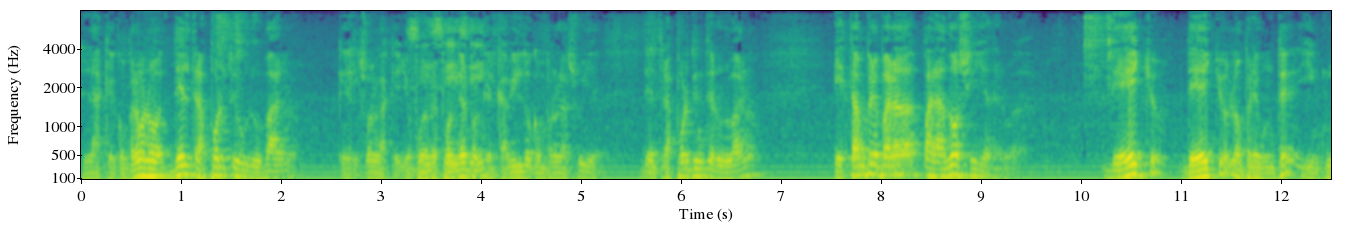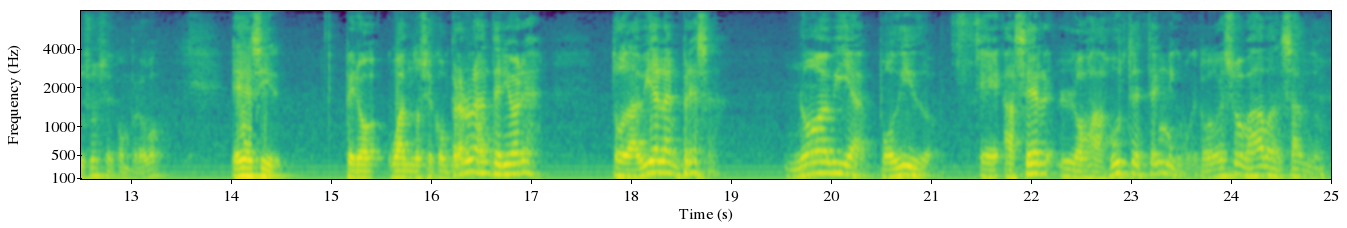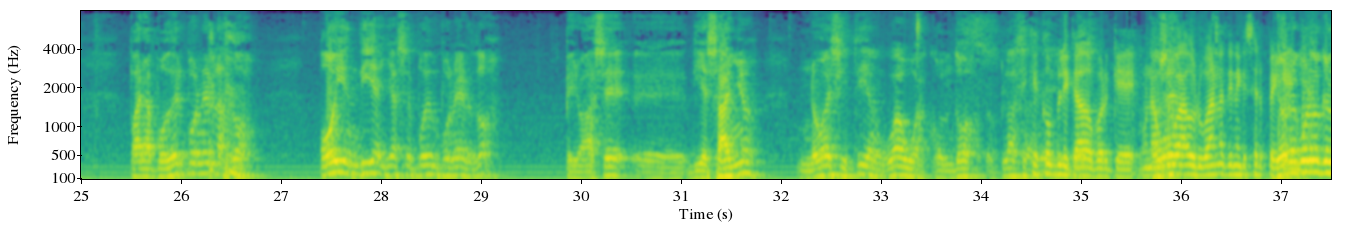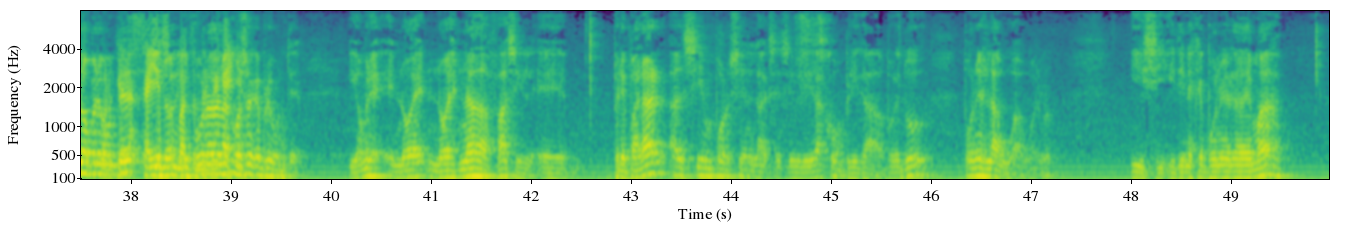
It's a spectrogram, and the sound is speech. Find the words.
las que compramos nuevas del transporte urbano que son las que yo puedo responder porque el Cabildo compró la suya, del transporte interurbano, están preparadas para dos sillas de ruedas. De hecho, de hecho, lo pregunté e incluso se comprobó. Es decir, pero cuando se compraron las anteriores, todavía la empresa no había podido eh, hacer los ajustes técnicos, porque todo eso va avanzando, para poder poner las dos. Hoy en día ya se pueden poner dos, pero hace 10 eh, años no existían guaguas con dos plazas. Es que es complicado porque una guagua urbana tiene que ser pequeña. Yo recuerdo que lo pregunté y, fue una de las cosas que pregunté. Y hombre, eh, no es, no es nada fácil. Eh, preparar al 100% la accesibilidad es complicado porque tú pones la guagua, ¿no? Y, si, y tienes que poner además,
